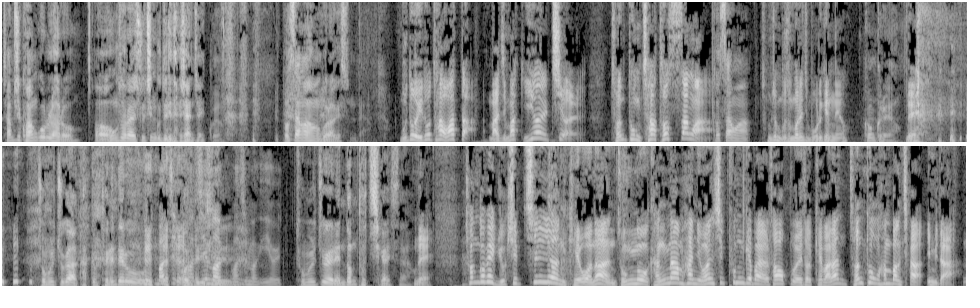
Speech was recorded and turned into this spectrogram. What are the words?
잠시 광고를 하러 어, 홍소라의 술 친구들이 다시 앉아 있고요. 더 쌍화 광고를 하겠습니다. 무더위도 다 왔다. 마지막 이열치열. 전통차 더 쌍화. 더 쌍화. 점점 무슨 말인지 모르겠네요. 그건 그래요. 네. 조물주가 가끔 되는 대로 마지, 건드리실 마지막 마지막 이열. 조물주의 랜덤 터치가 있어요. 네. 1967년 개원한 종로 강남 한의원 식품개발 사업부에서 개발한 전통 한방차입니다.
